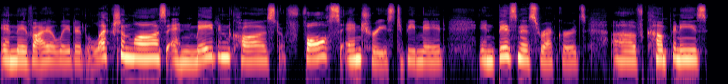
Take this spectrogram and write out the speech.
And they violated election laws and made and caused false entries to be made in business records of companies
